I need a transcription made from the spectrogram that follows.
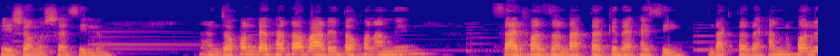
এই সমস্যা ছিল। যখন ব্যথাটা বাড়ে তখন আমি চার, পাঁচজন ডাক্তারকে দেখাইছি। ডাক্তার দেখানোর পরে,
